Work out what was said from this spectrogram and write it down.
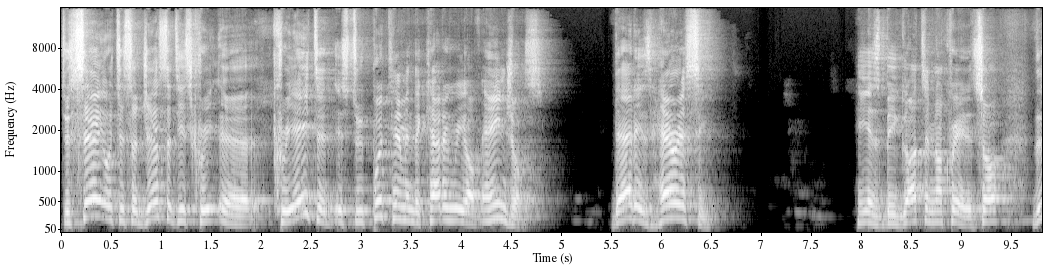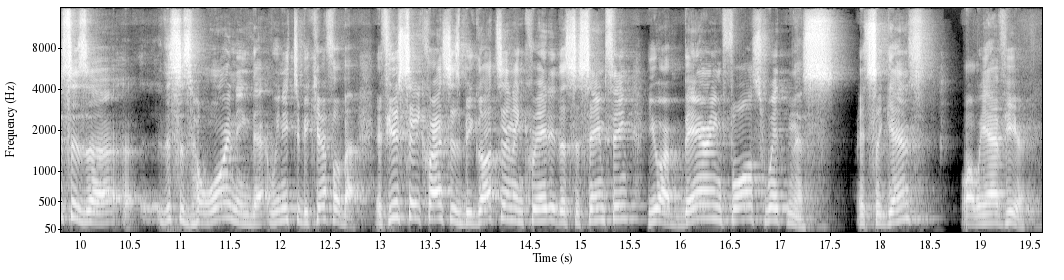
To say or to suggest that he's cre- uh, created is to put him in the category of angels. That is heresy. He is begotten, not created. So this is a this is a warning that we need to be careful about. If you say Christ is begotten and created, that's the same thing. You are bearing false witness. It's against what we have here.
